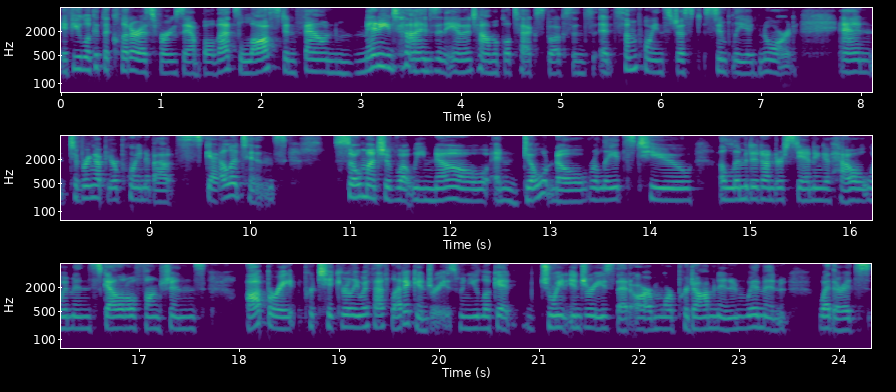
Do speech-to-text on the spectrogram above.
If you look at the clitoris, for example, that's lost and found many times in anatomical textbooks and some points just simply ignored. And to bring up your point about skeletons, so much of what we know and don't know relates to a limited understanding of how women's skeletal functions operate, particularly with athletic injuries. When you look at joint injuries that are more predominant in women, whether it's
